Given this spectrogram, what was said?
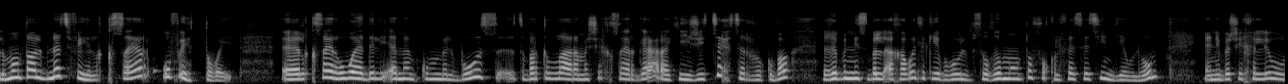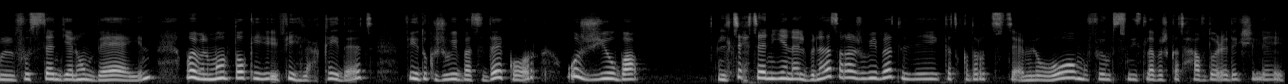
المونطو البنات فيه القصير وفيه الطويل. آه القصير هو هذا اللي أمامكم ملبوس. تبارك الله راه ماشي قصير كاع راه كيجي تحت الركبة. غير بالنسبة للأخوات اللي كيبغيو يلبسوا غير manteau فوق الفساتين ديالهم. يعني باش يخليو الفستان ديالهم باين. المهم ال manteau فيه العقيدات فيه دوك جويبات ديكور والجيوبة التحتانيين البنات راه جويبات اللي كتقدروا تستعملوهم وفيهم السنيسلة باش كتحافظوا على داكشي اللي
